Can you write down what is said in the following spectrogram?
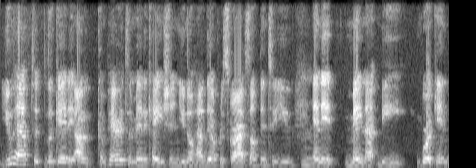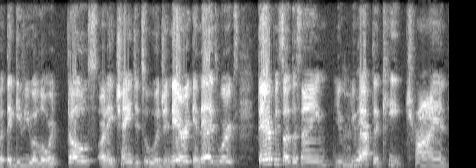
You have to look at it. I compare it to medication. You know how they'll prescribe something to you, Mm-hmm. and it may not be working, but they give you a lower dose, or they change it to a generic, and that works. Therapists are the same. You you have to keep trying.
